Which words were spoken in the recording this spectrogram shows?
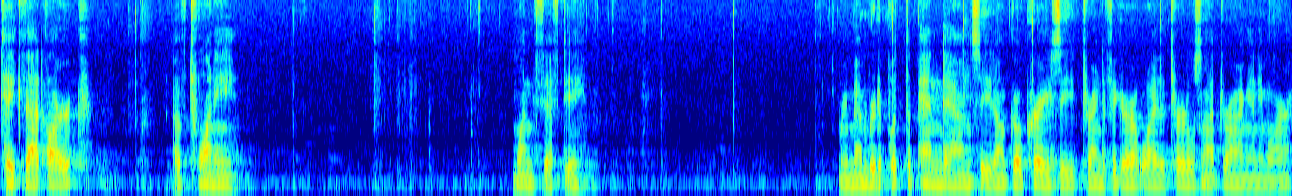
Take that arc of 20, 150. Remember to put the pen down so you don't go crazy trying to figure out why the turtle's not drawing anymore.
